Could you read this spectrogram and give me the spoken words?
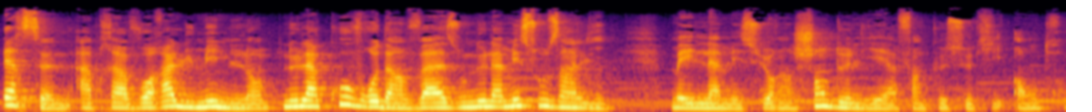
Personne, après avoir allumé une lampe, ne la couvre d'un vase ou ne la met sous un lit mais il la met sur un chandelier afin que ceux qui entrent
